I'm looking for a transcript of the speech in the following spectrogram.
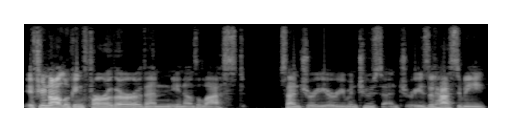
if you're not looking further than you know the last century or even two centuries. It has to be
